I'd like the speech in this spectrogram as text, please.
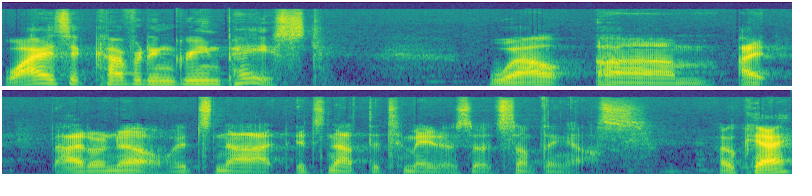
Why is it covered in green paste? Well, um, I, I don't know. It's not, it's not the tomatoes, so it's something else. Okay.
